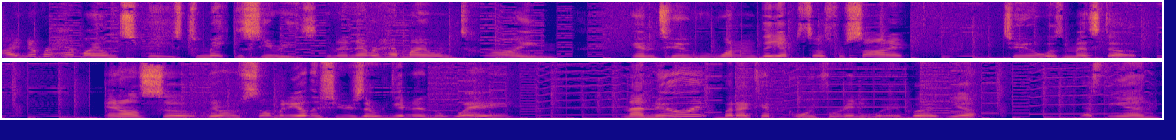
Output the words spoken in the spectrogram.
I never had my own space to make the series, and I never had my own time. And two, one of the episodes for Sonic 2 was messed up. And also, there were so many other series that were getting in the way, and I knew it, but I kept going for it anyway. But yeah, that's the end.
